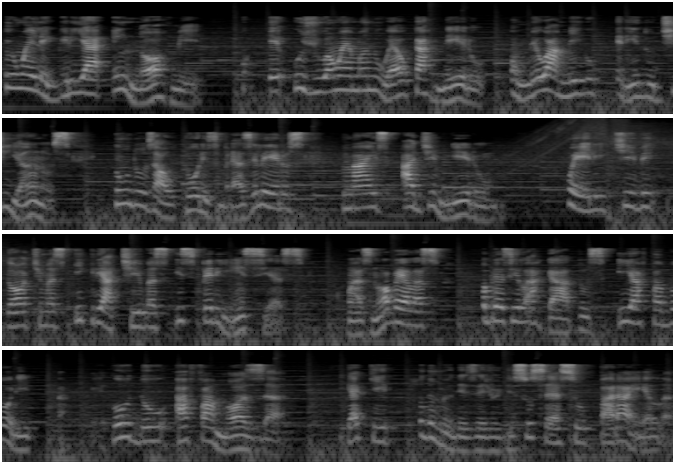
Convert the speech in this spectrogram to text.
Foi uma alegria enorme, porque o João Emanuel Carneiro o meu amigo querido de anos um dos autores brasileiros que mais admiro. Com ele tive ótimas e criativas experiências com as novelas Pobres e Largados e A Favorita, Recordou a Famosa. E aqui todo o meu desejo de sucesso para ela.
